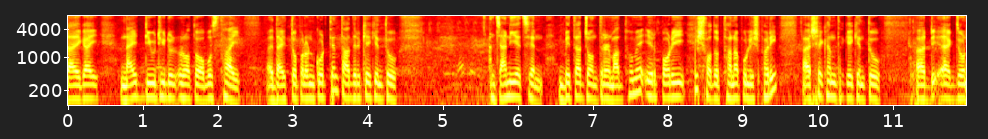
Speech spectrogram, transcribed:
জায়গায় নাইট ডিউটিরত অবস্থায় দায়িত্ব পালন করতেন, তাদেরকে কিন্তু জানিয়েছেন বেতার যন্ত্রের মাধ্যমে। এরপরই সদর থানা পুলিশ ফাঁড়ি সেখান থেকে কিন্তু একজন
